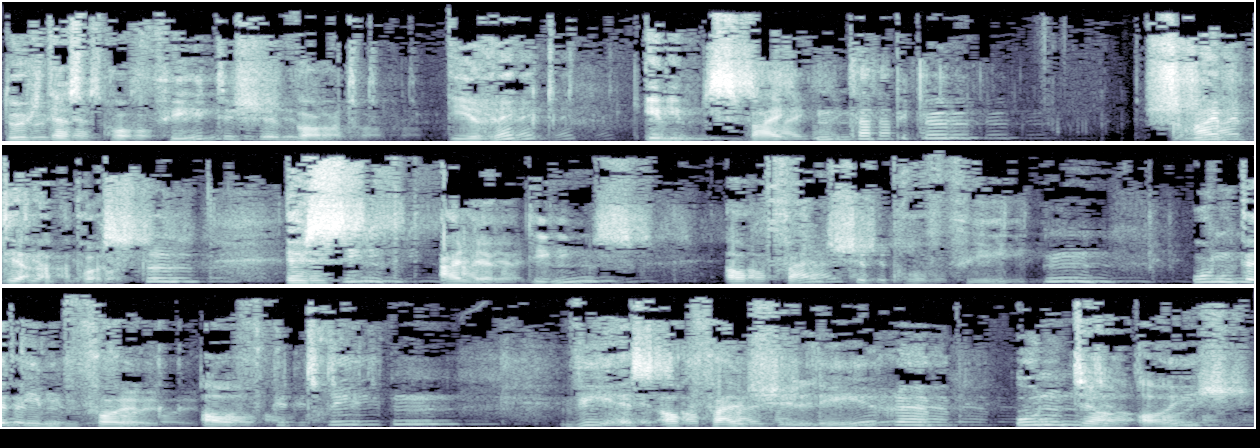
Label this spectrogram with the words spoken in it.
durch das prophetische Wort. Direkt im zweiten Kapitel schreibt der Apostel, es sind allerdings auch falsche Propheten unter dem Volk aufgetreten, wie es auch falsche Lehrer unter euch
